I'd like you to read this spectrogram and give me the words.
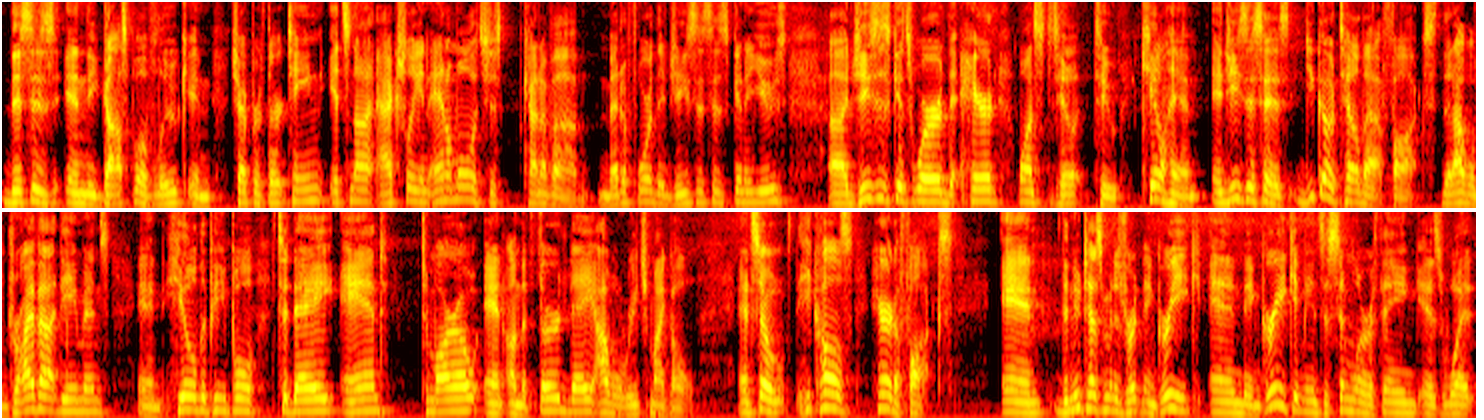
this is in the Gospel of Luke in chapter 13. It's not actually an animal, it's just kind of a metaphor that Jesus is going to use. Uh, Jesus gets word that Herod wants to, tell, to kill him, and Jesus says, You go tell that fox that I will drive out demons and heal the people today and tomorrow, and on the third day I will reach my goal. And so he calls Herod a fox. And the New Testament is written in Greek, and in Greek it means a similar thing as what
